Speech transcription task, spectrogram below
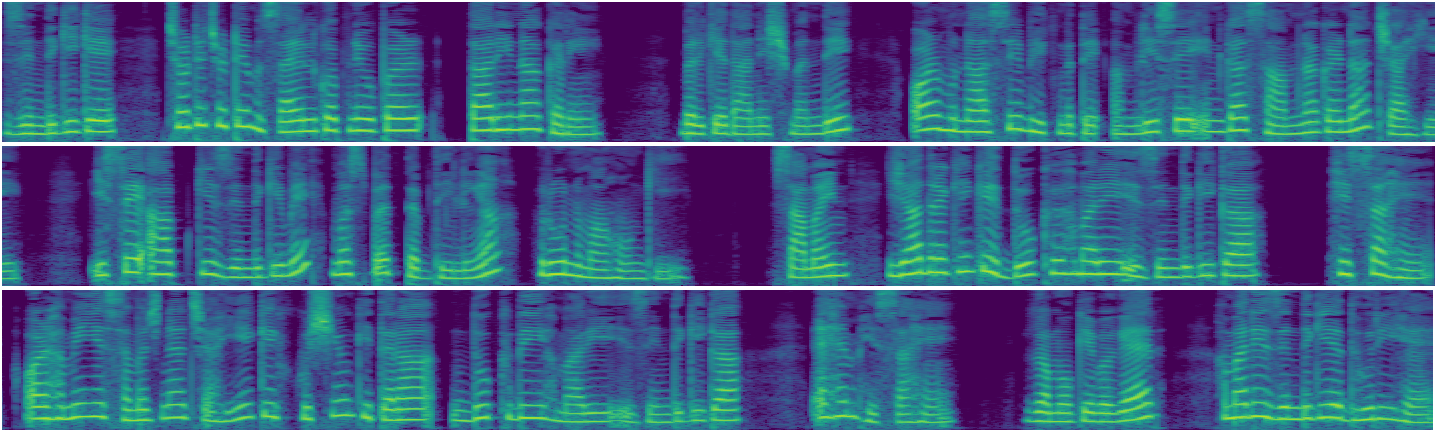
زندگی کے چھوٹے چھوٹے مسائل کو اپنے اوپر طاری نہ کریں، بلکہ دانش مندی اور مناسب حکمت عملی سے ان کا سامنا کرنا چاہیے۔ اس سے آپ کی زندگی میں مثبت تبدیلیاں رونما ہوں گی۔ سامعین، یاد رکھیں کہ دکھ ہماری زندگی کا حصہ ہیں اور ہمیں یہ سمجھنا چاہیے کہ خوشیوں کی طرح دکھ بھی ہماری زندگی کا اہم حصہ ہیں۔ غموں کے بغیر ہماری زندگی ادھوری ہے۔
